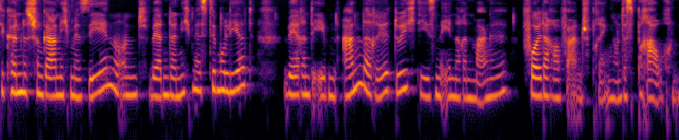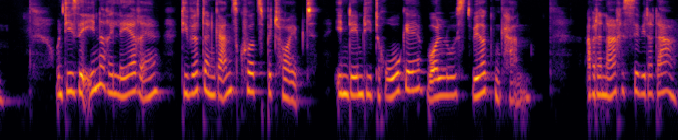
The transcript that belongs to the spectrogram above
Die können es schon gar nicht mehr sehen und werden dann nicht mehr stimuliert, während eben andere durch diesen inneren Mangel voll darauf anspringen und das brauchen. Und diese innere Leere, die wird dann ganz kurz betäubt, indem die Droge Wollust wirken kann. Aber danach ist sie wieder da.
